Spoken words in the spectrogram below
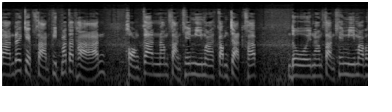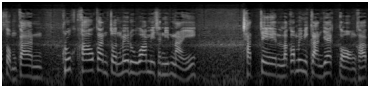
การได้เก็บสารผิดมาตรฐานของการนำสารเคมีมากำจัดครับ โดยนำสารเคมีมาผสมกันคลุกเคล้ากันจนไม่รู้ว่ามีชนิดไหน ชัดเจนแล้วก็ไม่มีการแยกกองครับ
